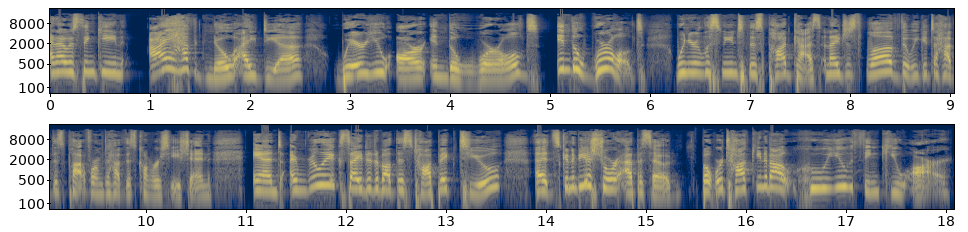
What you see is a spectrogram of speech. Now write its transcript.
And I was thinking, I have no idea where you are in the world, in the world when you're listening to this podcast. And I just love that we get to have this platform to have this conversation. And I'm really excited about this topic too. Uh, it's going to be a short episode, but we're talking about who you think you are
